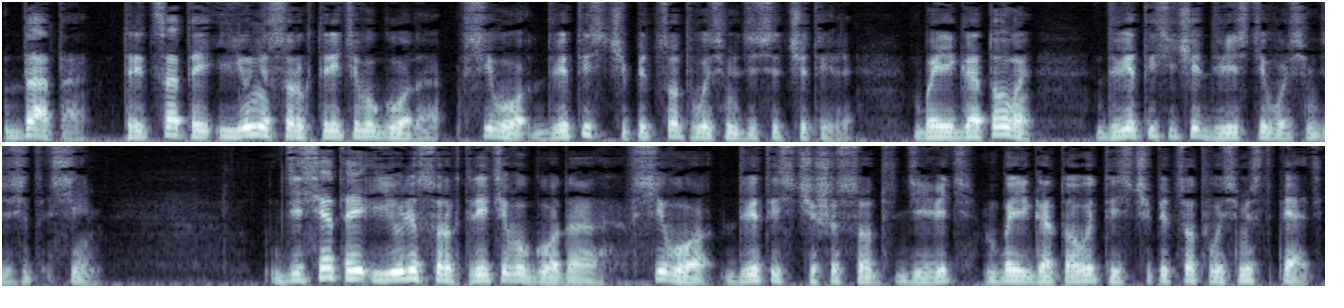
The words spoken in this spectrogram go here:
Дата. 30 июня 43 -го года. Всего 2584. Бои готовы 2287. 10 июля 43 года. Всего 2609, боеготовы 1585.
